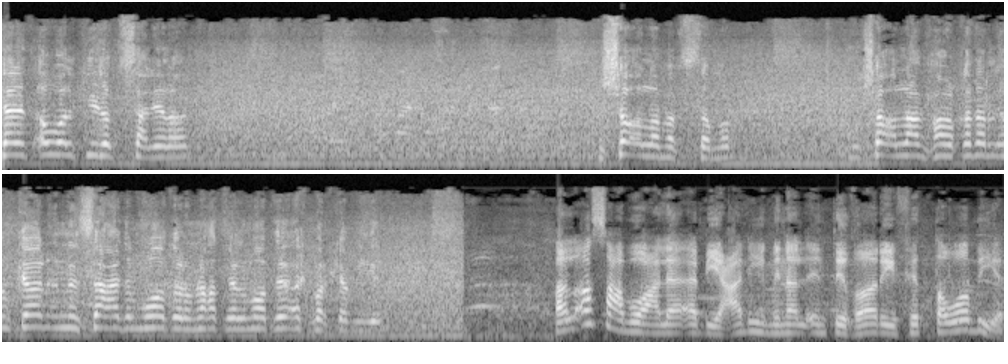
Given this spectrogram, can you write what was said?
كانت أول كيلو ب 9 ليرات. إن شاء الله ما تستمر. وإن شاء الله نحاول قدر الإمكان إن نساعد المواطن ونعطي للمواطن أكبر كبير الأصعب على أبي علي من الانتظار في الطوابير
